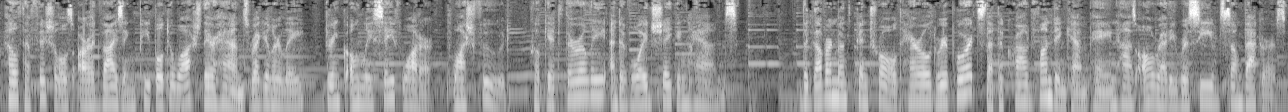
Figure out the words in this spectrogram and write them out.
Health officials are advising people to wash their hands regularly, drink only safe water, wash food, cook it thoroughly and avoid shaking hands. The government-controlled Herald reports that the crowdfunding campaign has already received some backers.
